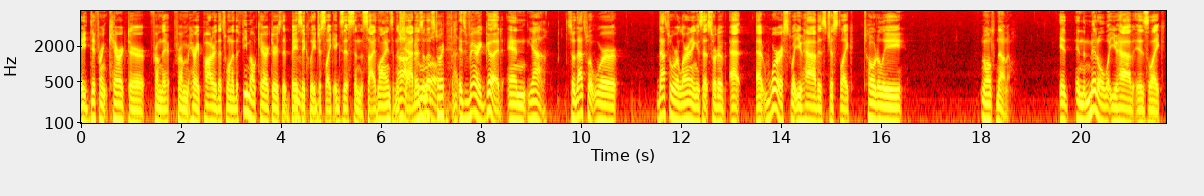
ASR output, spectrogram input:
a different character from the from Harry Potter that's one of the female characters that basically just like exists in the sidelines and the Ah, shadows of that story. That- it's very good. And Yeah. so that's what we're that's what we're learning is that sort of at at worst what you have is just like totally well no no. It in the middle what you have is like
